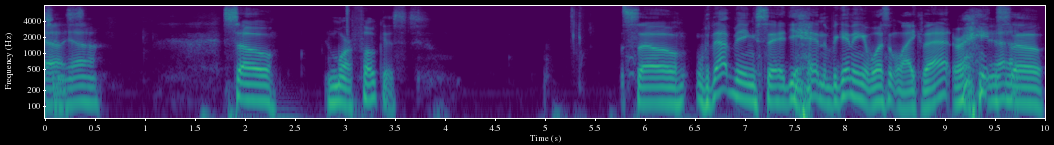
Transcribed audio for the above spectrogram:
yeah, is- yeah. so More focused. So with that being said yeah in the beginning it wasn't like that right? Yeah. so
